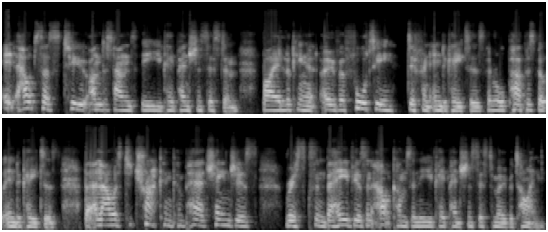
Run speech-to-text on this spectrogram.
it helps us to understand the UK pension system by looking at over 40 different indicators. They're all purpose built indicators that allow us to track and compare changes, risks, and behaviours and outcomes in the UK pension system over time.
